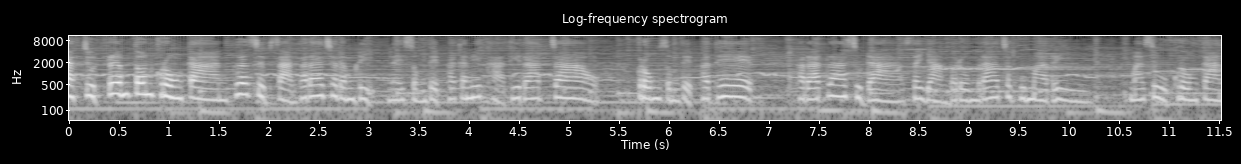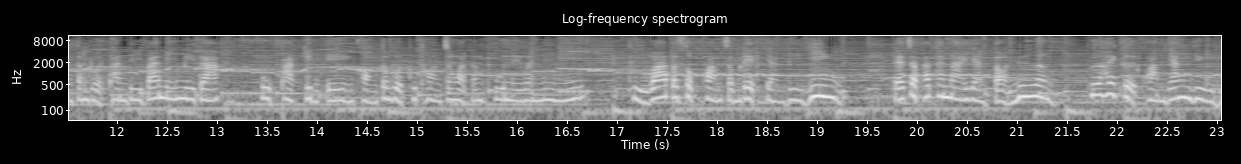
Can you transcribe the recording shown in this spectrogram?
จากจุดเริ่มต้นโครงการเพื่อสืบสารพระราชดำริในสมเด็จพระนิธิฐาธิราชเจ้า กรมสมเด็จพระเทพ พระรัตนราชสุดา สยามบรมราชกุมารี มาสู่โครงการตำรวจพันธีบ้านนี้มีรักปลูกผักกินเองของตำรวจภูธรจังหวัดลำพูนในวันนี้ ถือว่าประสบความสำเร็จอย่างดียิ่ง และจะพัฒนาอย่างต่อเนื่อง เพื่อให้เกิดความยั่งยืน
